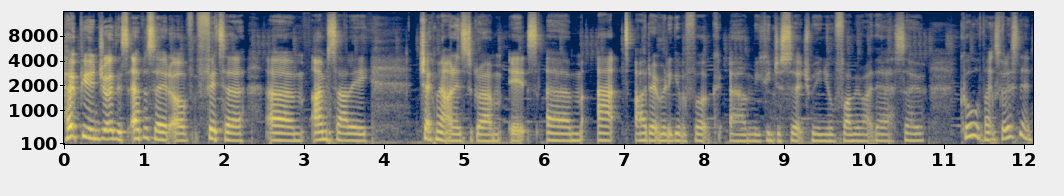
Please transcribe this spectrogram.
hope you enjoyed this episode of Fitter. Um, I'm Sally. Check me out on Instagram. It's um, at I don't really give a fuck. Um, you can just search me and you'll find me right there. So, cool. Thanks for listening.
